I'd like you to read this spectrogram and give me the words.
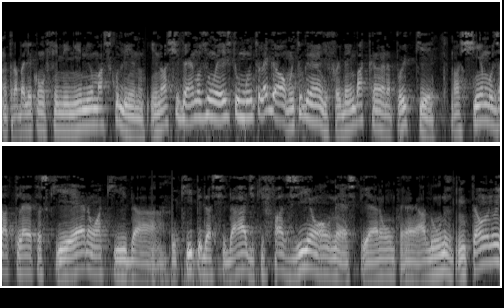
eu trabalhei com o feminino e o masculino e nós tivemos um êxito muito muito legal, muito grande, foi bem bacana, porque nós tínhamos atletas que eram aqui da equipe da cidade que faziam a Unesp, eram é, alunos. Então eu não,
